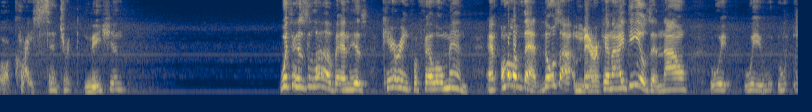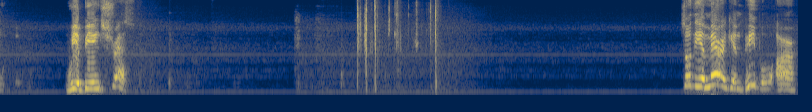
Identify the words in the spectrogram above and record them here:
or Christ centric nation. With his love and his caring for fellow men. And all of that, those are American ideals. And now we, we, we, we are being stressed. So the American people are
